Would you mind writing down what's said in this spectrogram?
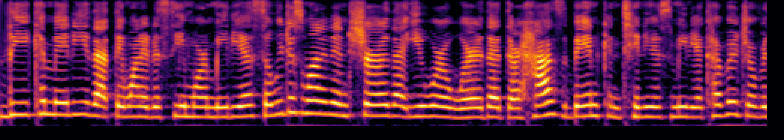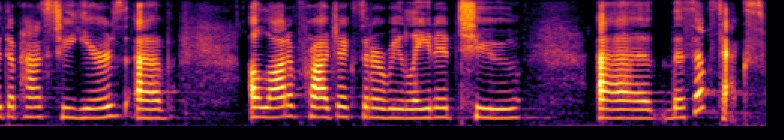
the committee that they wanted to see more media. So we just wanted to ensure that you were aware that there has been continuous media coverage over the past two years of a lot of projects that are related to uh, the sales tax.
